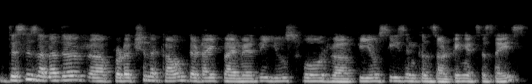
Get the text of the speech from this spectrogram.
this is another uh, production account that I primarily use for uh, POCs and consulting exercise.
